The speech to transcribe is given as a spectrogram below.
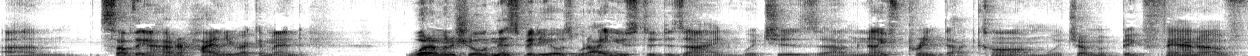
um, something I highly recommend. What I'm going to show in this video is what I used to design, which is um, knifeprint.com, which I'm a big fan of.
